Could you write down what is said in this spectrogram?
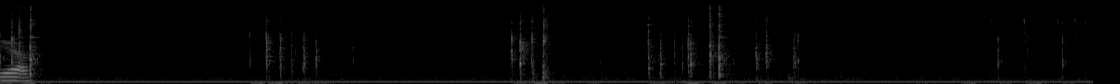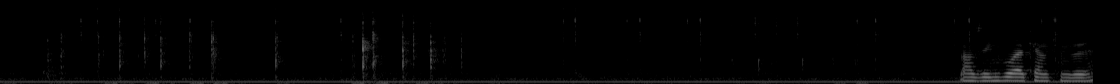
Yeah. Mal sehen, wo er kämpfen will.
